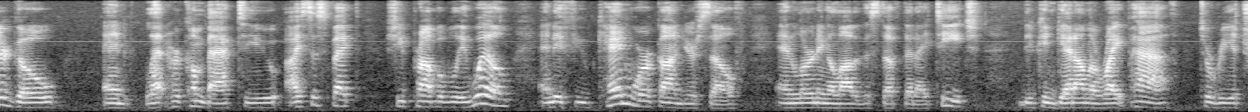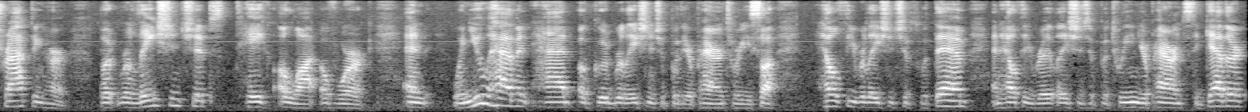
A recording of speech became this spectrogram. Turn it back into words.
her go and let her come back to you. I suspect she probably will. And if you can work on yourself and learning a lot of the stuff that I teach, you can get on the right path to re-attracting her. But relationships take a lot of work. And when you haven't had a good relationship with your parents where you saw healthy relationships with them and healthy relationship between your parents together,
